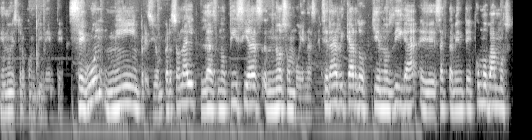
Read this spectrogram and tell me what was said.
en nuestro continente. Según mi impresión personal, las noticias no son buenas. Será Ricardo quien nos diga eh, exactamente cómo vamos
